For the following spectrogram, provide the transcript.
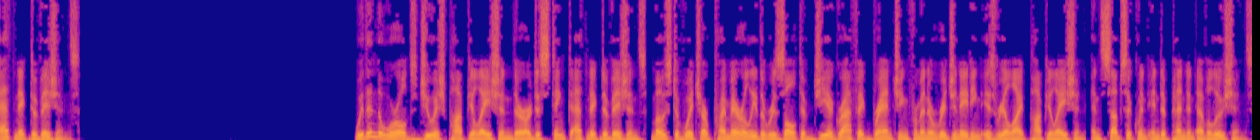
Ethnic divisions Within the world's Jewish population there are distinct ethnic divisions, most of which are primarily the result of geographic branching from an originating Israelite population, and subsequent independent evolutions.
